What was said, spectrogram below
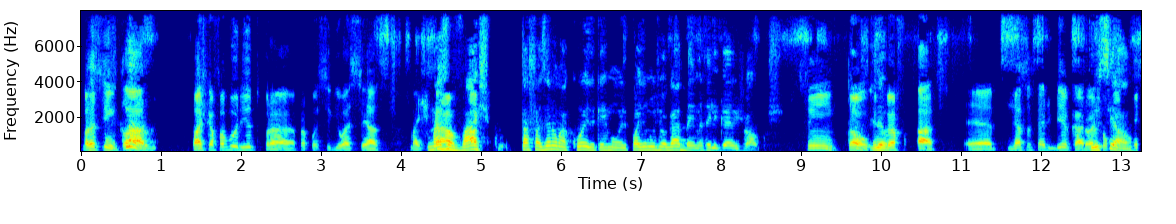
Mas assim, claro, o Vasco é favorito para conseguir o acesso. Mas, mas o Vasco tá fazendo uma coisa que, irmão, ele pode não jogar bem, mas ele ganha os jogos. Sim, então, Entendeu? isso que eu ia falar. É, nessa Série B, cara, eu Crucial. acho que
